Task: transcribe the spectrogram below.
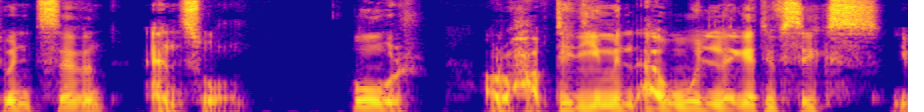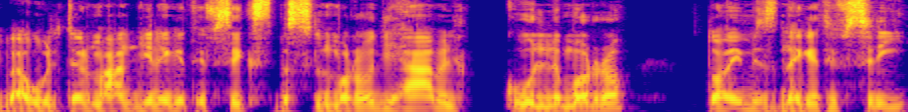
27 and so on. Or أروح ابتدي من أول negative 6 يبقى أول term عندي negative 6 بس المرة دي هعمل كل مرة times negative 3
